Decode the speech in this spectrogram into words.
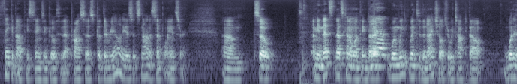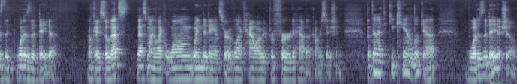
think about these things and go through that process. But the reality is, it's not a simple answer. Um, so, I mean, that's that's kind of one thing. But Yeah. I, when we went through the night shelter, we talked about what is the what is the data. Okay, so that's that's my like long-winded answer of like how I would prefer to have that conversation. But then I think you can look at what does the data show.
